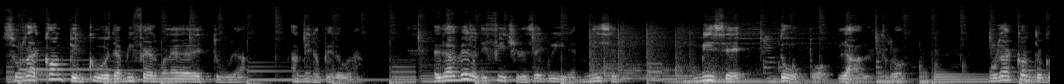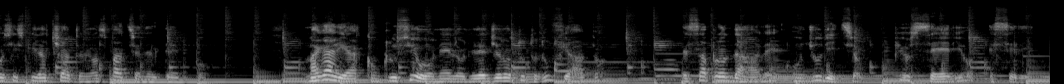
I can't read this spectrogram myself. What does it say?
Sul racconto in coda mi fermo nella lettura, almeno per ora. È davvero difficile seguire mese, mese dopo l'altro un racconto così sfilacciato nello spazio e nel tempo Magari a conclusione lo rileggerò tutto d'un fiato e saprò dare un giudizio più serio e sereno.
